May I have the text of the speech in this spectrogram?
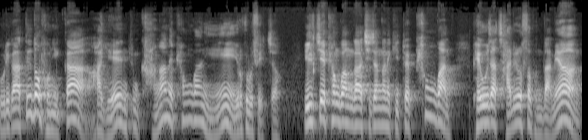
우리가 뜯어 보니까 아 얘는 좀 강하네 편관이 이렇게 볼 수 있죠. 일지의 편관과 지장간의 기토의 편관 배우자 자리로서 본다면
